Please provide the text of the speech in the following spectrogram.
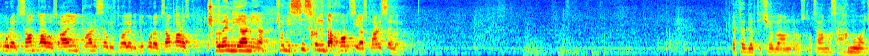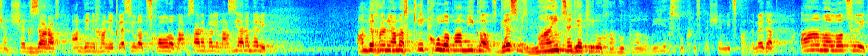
უყურებ სამყაროს, აი იმ ფარისევლის თვალებით უყურებ სამყაროს, ჩვენიანია, ჩვენი სისხლი და ხორცია ეს ერთადერთი ჩება ამ დროს, როცა ამას აღმოაჩენ, შეგზარავს, ამდენი ხანი ეკლესიურად ცხოვრობ, აღსარებელი, მაზიარებელი, ამდეხანი ამას კითხულობ ამიგავს გესმის მაინც ეგეთი რო ხარ უფალო იესო ქრისტე შემიწყალე. მე და ამ ლოცვით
